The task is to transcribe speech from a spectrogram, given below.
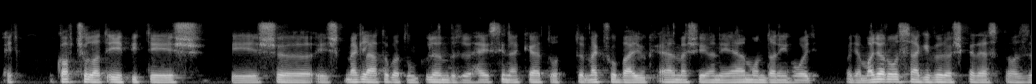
egy kapcsolatépítés, és, és meglátogatunk különböző helyszíneket, ott megpróbáljuk elmesélni, elmondani, hogy, hogy a Magyarországi Vöröskereszt az,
